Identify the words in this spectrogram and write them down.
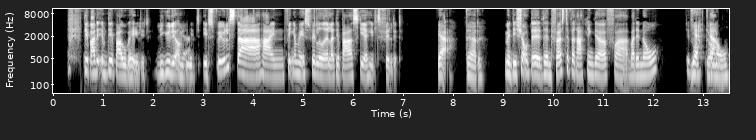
det, er bare, det, det er bare ubehageligt. Ligegyldigt om ja. det er et, et spøgelse, der har en finger med i spillet, eller det bare sker helt tilfældigt. Ja, det er det. Men det er sjovt, den første beretning deroppe fra, var det Norge? Det ja, det var ja. Norge.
